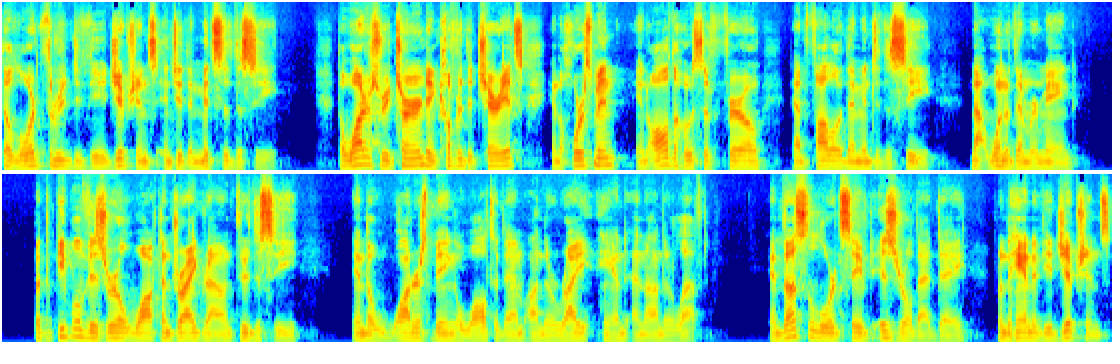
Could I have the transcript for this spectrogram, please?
The Lord threw the Egyptians into the midst of the sea. The waters returned and covered the chariots and the horsemen and all the hosts of Pharaoh that followed them into the sea. Not one of them remained. But the people of Israel walked on dry ground through the sea, and the waters being a wall to them on their right hand and on their left. And thus the Lord saved Israel that day from the hand of the Egyptians.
